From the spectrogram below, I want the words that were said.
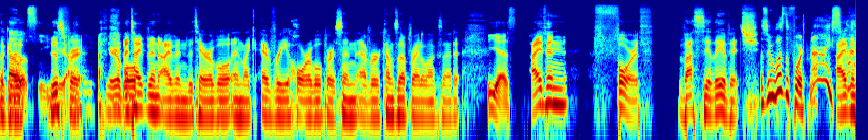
look it oh, see. Just here. for- the Terrible. I type in Ivan the Terrible, and like every horrible person ever comes up right alongside it. yes. Ivan Fourth Vasilievich. Oh, so he was the fourth. Nice. Ivan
